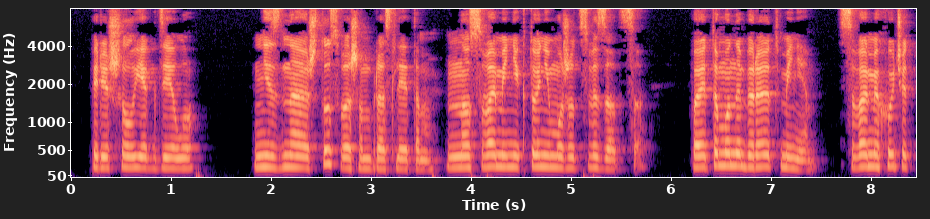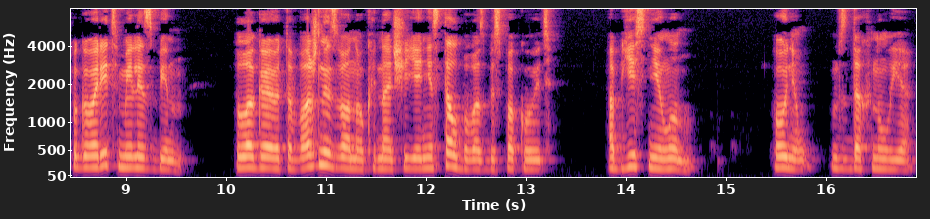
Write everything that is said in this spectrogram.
– перешел я к делу. «Не знаю, что с вашим браслетом, но с вами никто не может связаться. Поэтому набирают меня. «С вами хочет поговорить Мелис Бин. Полагаю, это важный звонок, иначе я не стал бы вас беспокоить», – объяснил он. «Понял», – вздохнул я.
